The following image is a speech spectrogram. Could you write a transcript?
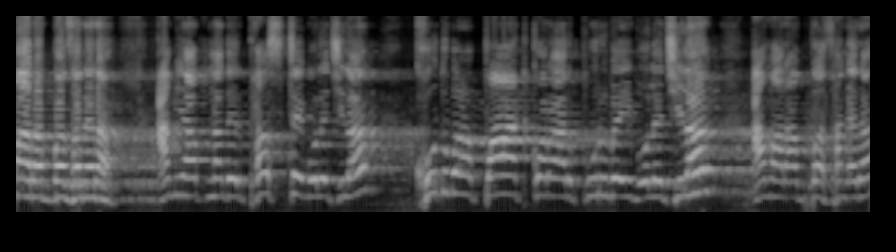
ভাইয়েরা আব্বা আব্বাসানেরা আমি আপনাদের ফার্স্টে বলেছিলাম খুদবা পাঠ করার পূর্বেই বলেছিলাম, আমার আব্বাসানেরা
